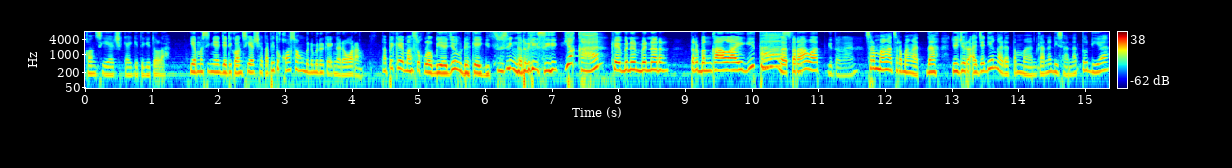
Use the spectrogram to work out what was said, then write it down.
concierge kayak gitu gitulah. Ya mestinya jadi concierge ya, tapi itu kosong bener-bener kayak nggak ada orang. Tapi kayak masuk lobby aja udah kayak gitu sih ngeri sih. Ya kan? Kayak bener-bener terbengkalai gitu, nggak Asli. terawat gitu kan. Serem banget, serem banget. Nah, jujur aja dia nggak ada teman karena di sana tuh dia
